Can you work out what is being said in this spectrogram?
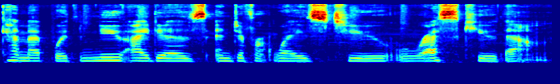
come up with new ideas and different ways to rescue them.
